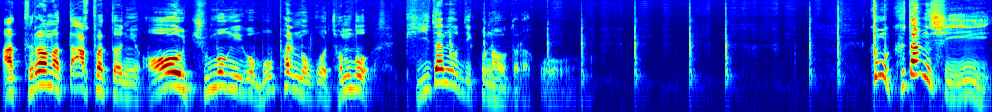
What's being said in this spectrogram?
아 드라마 딱 봤더니 어우 주몽이고 모팔모고 전부 비단 옷 입고 나오더라고. 그러면 그 당시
